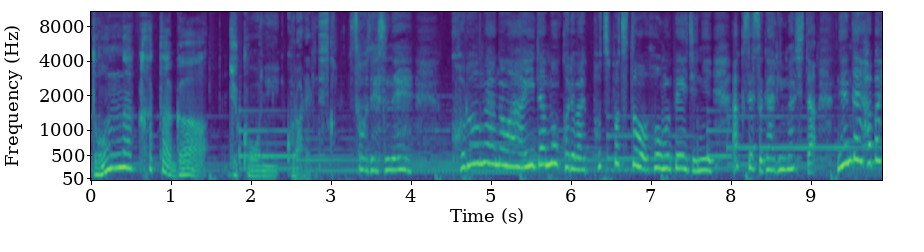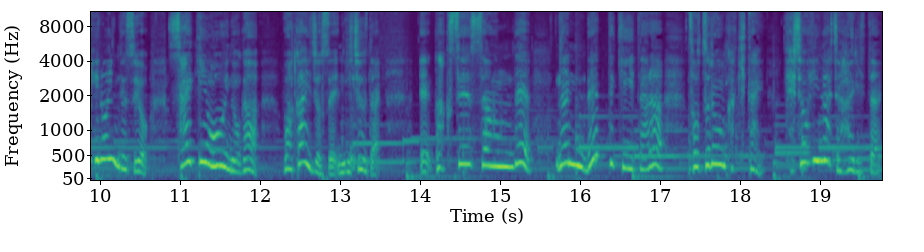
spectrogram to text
どんな方が受講に来られるんですか？そうですねコロナの間もこれはポツポツとホームページにアクセスがありました。年代幅広いんですよ。最近多いのが若い女性20代。え学生さんで何でって聞いたら卒論書きたい化粧品会社入りたい。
